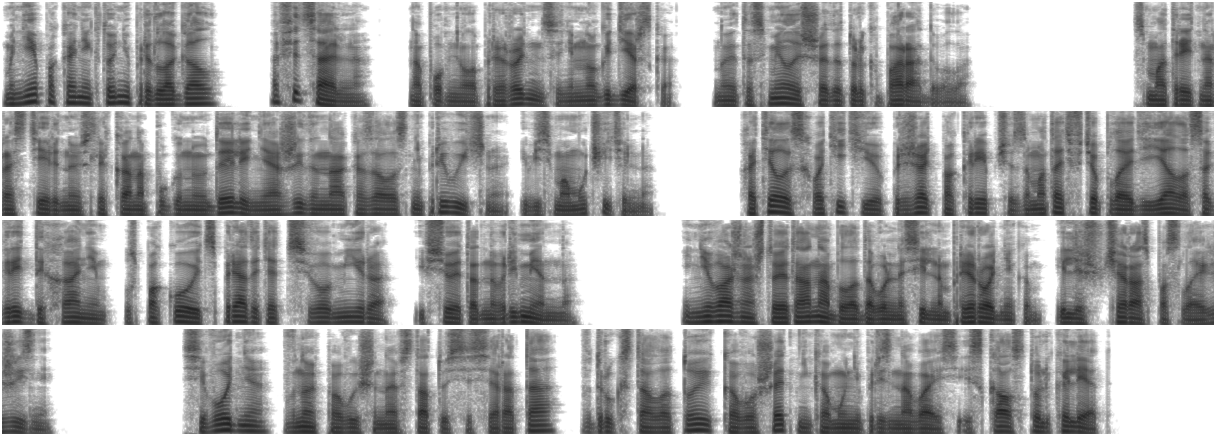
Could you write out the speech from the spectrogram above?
«Мне пока никто не предлагал. Официально», — напомнила природница немного дерзко, но эта смелость Шеда только порадовала. Смотреть на растерянную, слегка напуганную Дели неожиданно оказалось непривычно и весьма мучительно. Хотелось схватить ее, прижать покрепче, замотать в теплое одеяло, согреть дыханием, успокоить, спрятать от всего мира, и все это одновременно. И неважно, что это она была довольно сильным природником и лишь вчера спасла их жизни. Сегодня, вновь повышенная в статусе сирота, вдруг стала той, кого Шет, никому не признаваясь, искал столько лет.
